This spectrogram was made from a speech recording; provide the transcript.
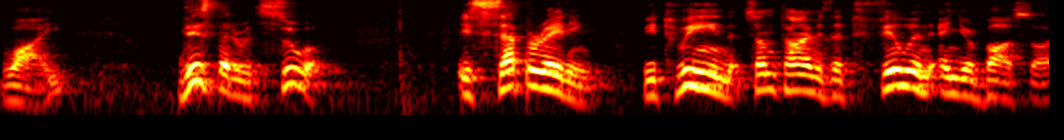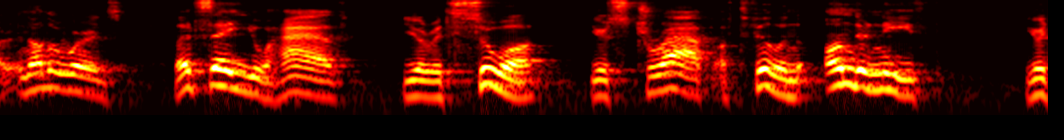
Why? This that ritzua is separating between sometimes the tefillin and your basar. In other words, let's say you have your ritzua, your strap of tefillin underneath your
